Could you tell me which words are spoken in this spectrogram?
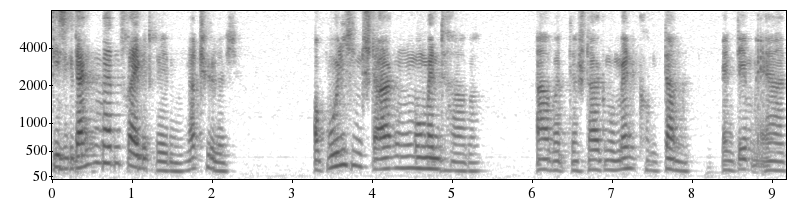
Diese Gedanken werden freigetreten, natürlich obwohl ich einen starken Moment habe. Aber der starke Moment kommt dann, indem er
